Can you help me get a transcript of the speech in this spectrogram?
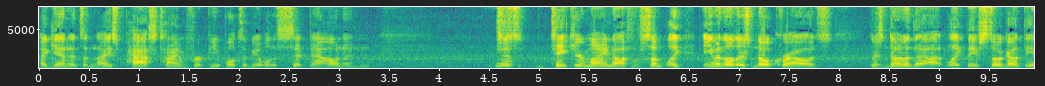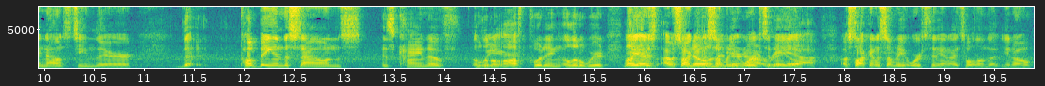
again, it's a nice pastime for people to be able to sit down and just take your mind off of some like even though there's no crowds there's none of that like they've still got the announce team there. The pumping in the sounds is kind of a little Weird. off-putting a little weird. Like I, was, I was talking Knowing to somebody at work today real. yeah. I was talking to somebody at work today and i told them that you know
